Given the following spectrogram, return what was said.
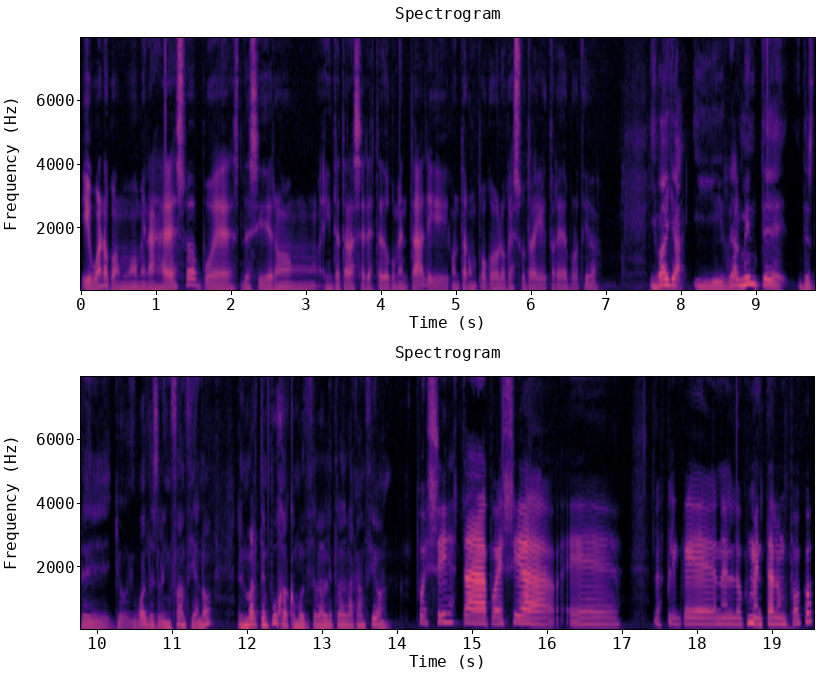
Y bueno, como homenaje a eso, pues decidieron intentar hacer este documental y contar un poco lo que es su trayectoria deportiva. Y vaya, y realmente desde, yo igual desde la infancia, ¿no? El mar te empuja, como dice la letra de la canción. Pues sí, esta poesía eh, lo expliqué en el documental un poco.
